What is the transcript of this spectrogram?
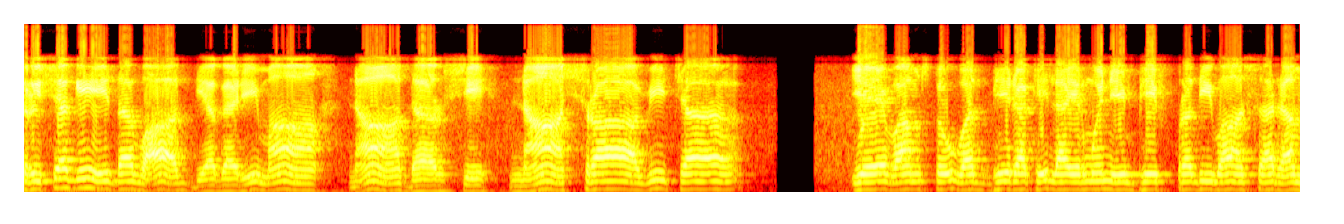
दृशगीतवाद्यगरिमा नादर्शि नाश्रावि च एवं स्तुवद्भिरखिलैर्मुनिभिः प्रतिवासरम्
